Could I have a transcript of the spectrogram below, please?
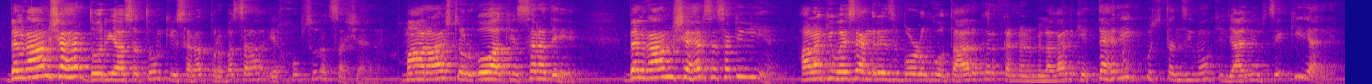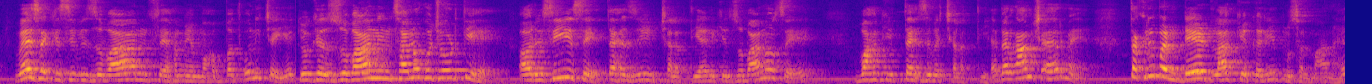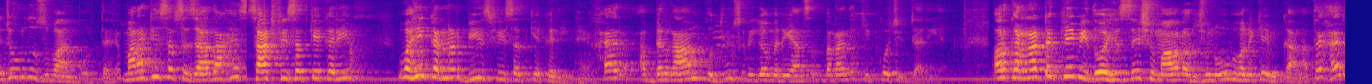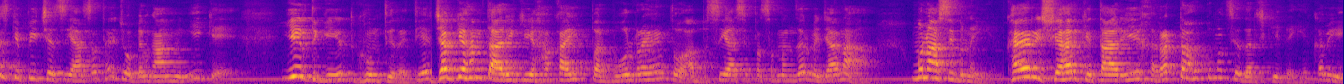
बेलगाम शहर दो रियासतों की सरहद पर बसा एक खूबसूरत सा शहर है। महाराष्ट्र और गोवा की सरहदें बेलगाम शहर से सटी हुई है। हालाँकि वैसे अंग्रेज़ी बोर्डों को उतार कर कन्नड़ में लगाने की तहरीक कुछ तंजीमों की जानब से की जा रही है। वैसे किसी भी ज़ुबान से हमें मोहब्बत होनी चाहिए, क्योंकि ज़ुबान इंसानों को जोड़ती है और इसी से तहजीब छलकती है, यानी कि जुबानों से वहाँ की तहजीब छलकती है। बेलगाम शहर में तकरीबन डेढ़ लाख के करीब मुसलमान हैं जो उर्दू ज़ुबान बोलते हैं। मराठी सबसे ज़्यादा है, साठ फ़ीसद के करीब। वहीं कन्नड़ 20 फ़ीसद के करीब है। खैर, अब बेलगाम को दूसरी यौम रियासत बनाने की कोशिश जारी है। और कर्नाटक के भी दो हिस्से, शुमाल और जुनूब होने के इम्कान है। खैर, इसके पीछे सियासत है जो बेलगाम के इर्द गिर्द घूमती रहती है। जबकि हम तारीखी हकाइक पर बोल रहे हैं तो अब सियासी पस मंजर में जाना मुनासिब नहीं है। खैर, इस शहर की तारीख रट्टा हुकूमत से दर्ज की गई है। कभी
